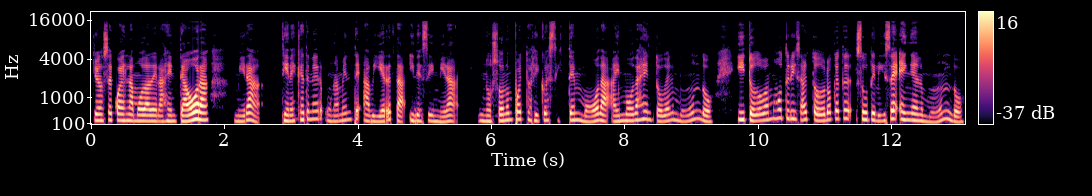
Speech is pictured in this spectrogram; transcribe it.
Yo no sé cuál es la moda de la gente ahora. Mira, tienes que tener una mente abierta y decir, mira, no solo en Puerto Rico existen modas, hay modas en todo el mundo y todos vamos a utilizar todo lo que se utilice en el mundo.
